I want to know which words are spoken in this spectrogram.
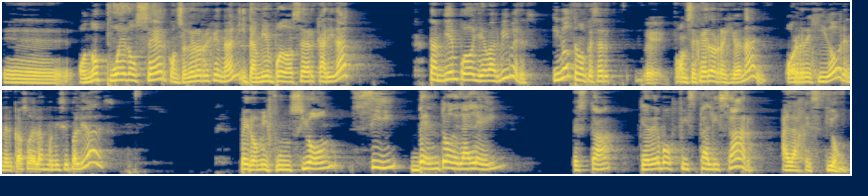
eh, o no puedo ser consejero regional y también puedo hacer caridad. También puedo llevar víveres y no tengo que ser eh, consejero regional o regidor en el caso de las municipalidades. Pero mi función sí, dentro de la ley, está que debo fiscalizar a la gestión,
